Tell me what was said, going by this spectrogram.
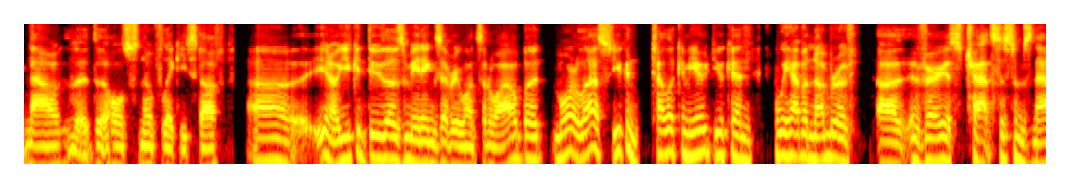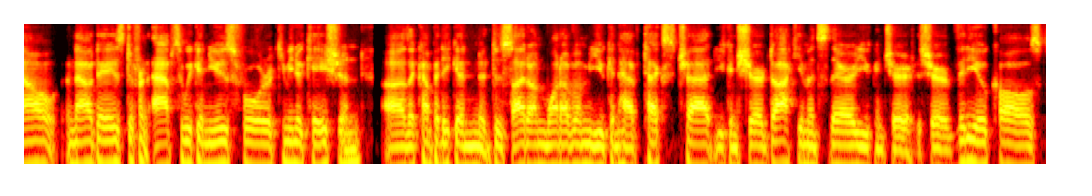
now the the whole snowflakey stuff. Uh, you know you could do those meetings every once in a while, but more or less you can telecommute. You can. We have a number of uh, various chat systems now nowadays different apps we can use for communication uh, the company can decide on one of them you can have text chat you can share documents there you can share share video calls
